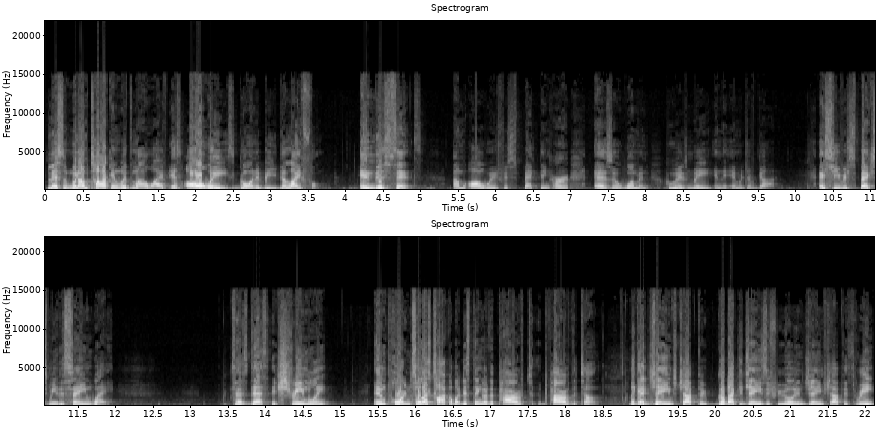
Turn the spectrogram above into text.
listen, when I'm talking with my wife, it's always going to be delightful in this sense. I'm always respecting her as a woman who is made in the image of God. And she respects me the same way. Because that's extremely important. So let's talk about this thing of the power of, t- power of the tongue. Look at James chapter, go back to James if you will, in James chapter 3.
